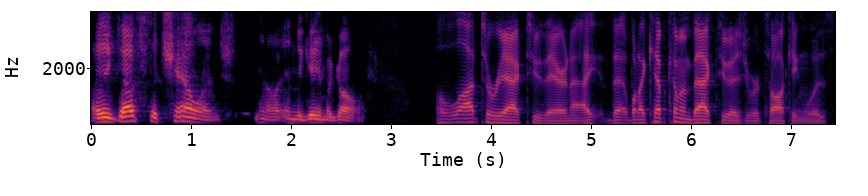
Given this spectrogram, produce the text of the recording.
I think that's the challenge, you know, in the game of golf. A lot to react to there, and I that what I kept coming back to as you were talking was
